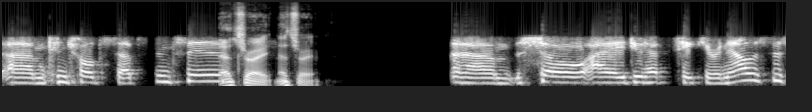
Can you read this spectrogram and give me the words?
um, controlled substances. That's right. That's right. Um, so I do have to take urinalysis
